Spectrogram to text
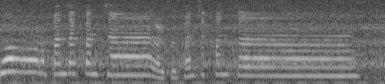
와 반짝반짝 얼굴 반짝반짝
